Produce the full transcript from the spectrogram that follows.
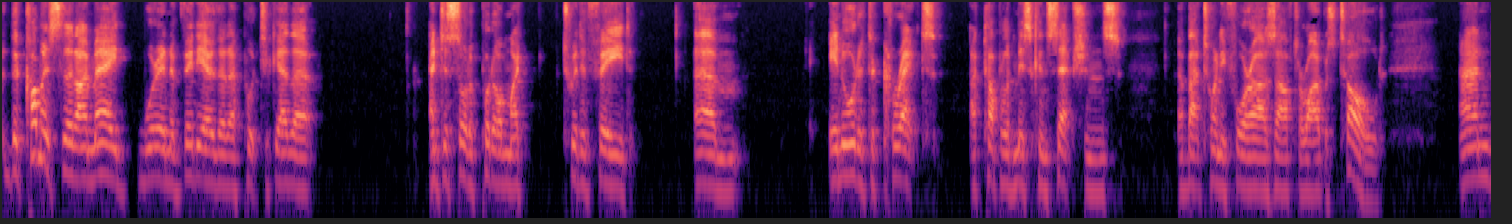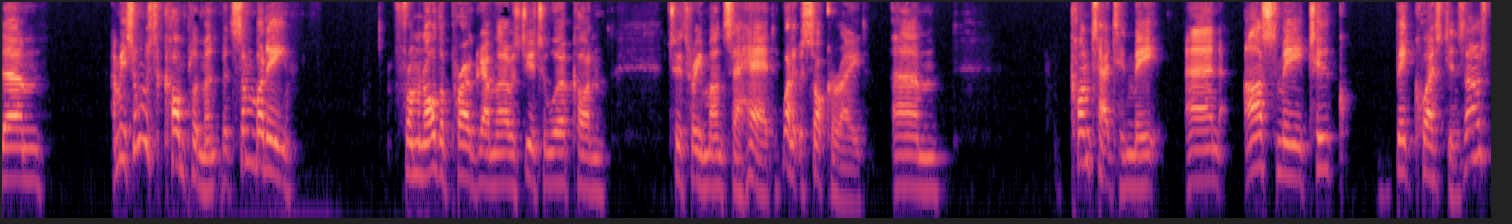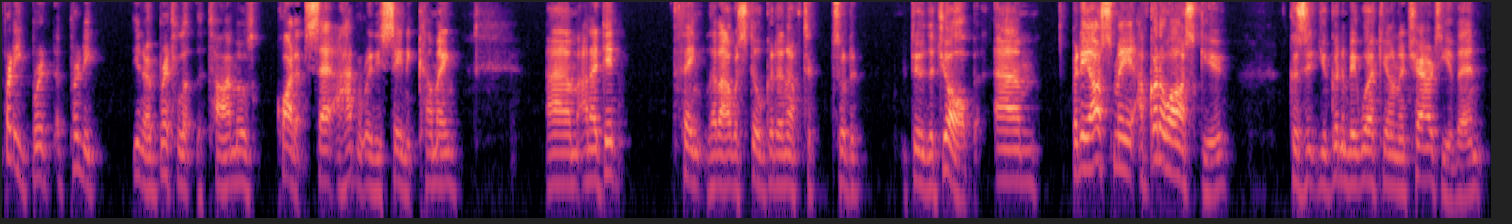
the comments that I made were in a video that I put together and just sort of put on my Twitter feed um, in order to correct a couple of misconceptions about 24 hours after I was told. And um, I mean, it's almost a compliment, but somebody from another program that I was due to work on two, three months ahead. Well, it was Soccer Aid. Um, contacted me and asked me two big questions. And I was pretty, pretty, you know, brittle at the time. I was quite upset. I hadn't really seen it coming, um, and I did think that I was still good enough to sort of do the job. Um, but he asked me, "I've got to ask you because you're going to be working on a charity event.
